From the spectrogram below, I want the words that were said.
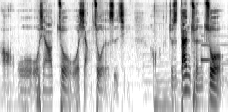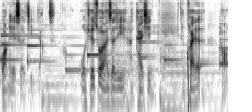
好，我我想要做我想做的事情，好，就是单纯做网页设计这样子，好，我觉得做网页设计很开心，很快乐，好，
